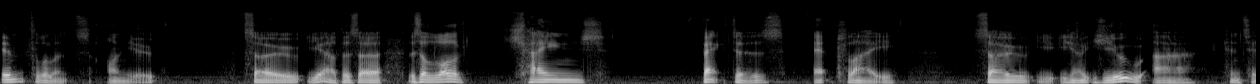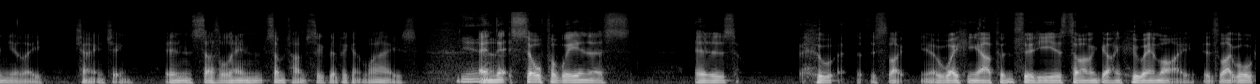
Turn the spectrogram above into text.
influence on you. So, yeah, there's a, there's a lot of change factors at play. So, you, you know, you are continually changing in subtle and sometimes significant ways. Yeah. And that self awareness is who it's like, you know, waking up in 30 years' time and going, Who am I? It's like, well,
